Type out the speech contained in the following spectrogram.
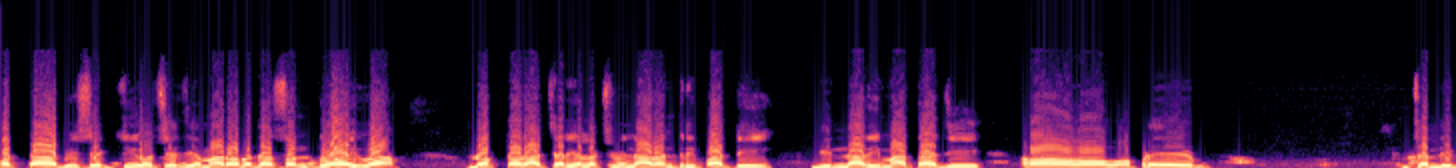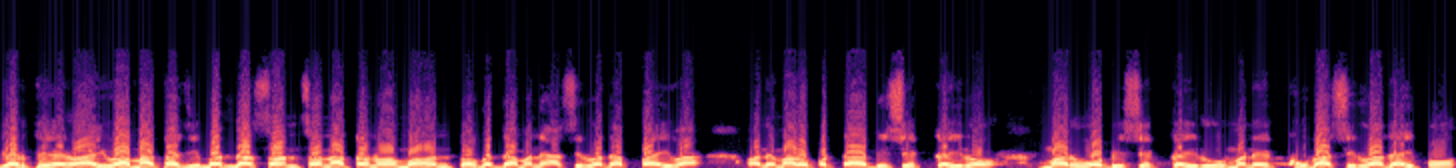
પટ્ટા અભિષેક થયો છે જે મારા બધા સંતો આવ્યા. ડોક્ટર આચાર્ય લક્ષ્મીનારાયણ ત્રિપાઠી, ગિરનારી માતાજી આપણે ચંદીગઢથી આવ્યા માતાજી, બધા સંત, સનાતનો, મહંતો બધા મને આશીર્વાદ આપવા આવ્યા અને મારો પટ્ટા અભિષેક કર્યો. મારું અભિષેક કર્યું, મને ખૂબ આશીર્વાદ આપ્યો.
